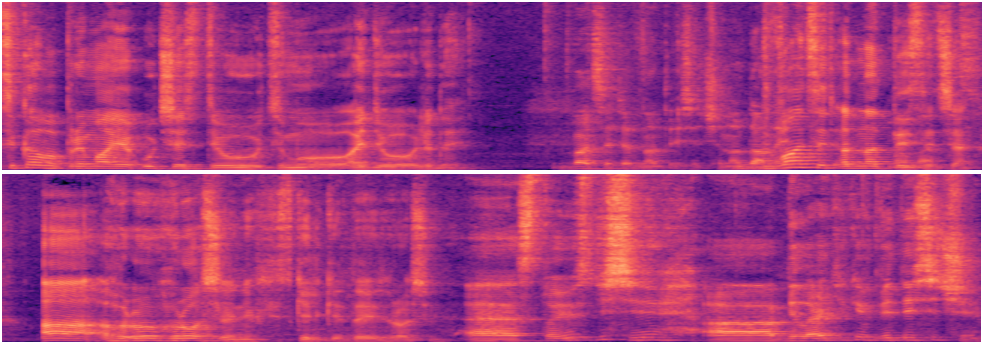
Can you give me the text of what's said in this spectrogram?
цікаво приймає участь у цьому айдіо людей? 21 тисяча на даний. 21 тисяча. А гро- гроші у них скільки дають гроші? Е, 100 USDC, а білетиків 2000.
